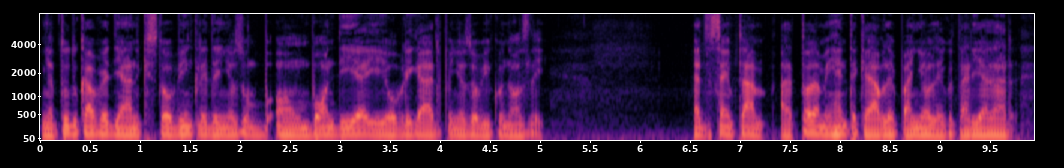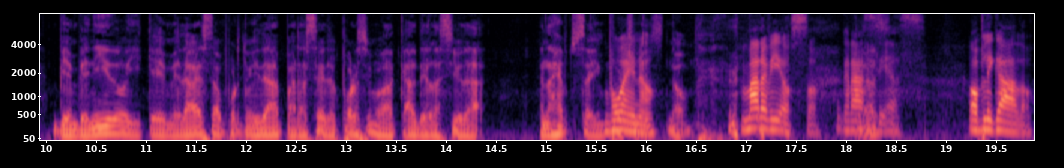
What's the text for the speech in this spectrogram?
minha tudo cabo-verdiano que estou ouvindo, credenhos um, um bom dia e obrigado por nos ouvir conosco. At the same time, a toda mi gente que habla español le gustaría dar bienvenido y que me da esta oportunidad para ser el próximo alcalde de la ciudad. And I have to say in bueno. No. Maravilloso. Gracias. Gracias. Obrigado.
